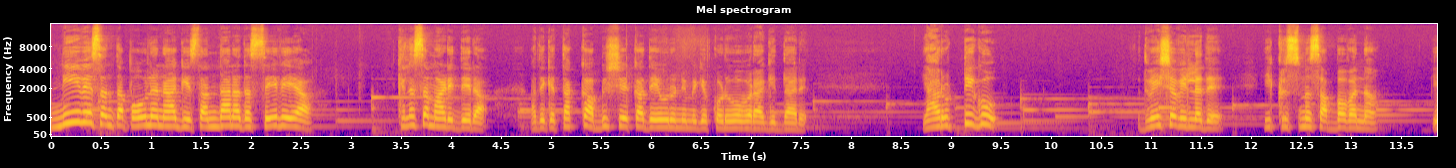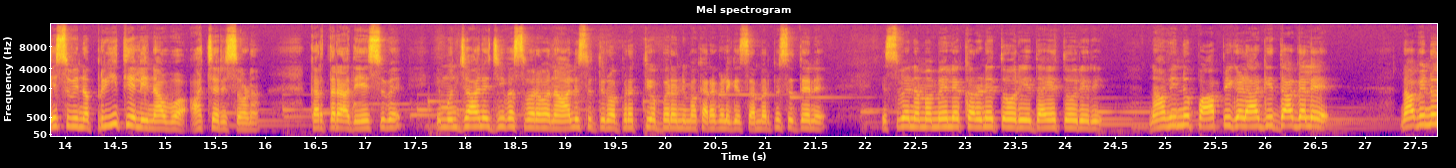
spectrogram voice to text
ನೀವೇ ಸಂತ ಪೌಲನಾಗಿ ಸಂಧಾನದ ಸೇವೆಯ ಕೆಲಸ ಮಾಡಿದ್ದೀರಾ? ಅದಕ್ಕೆ ತಕ್ಕ ಅಭಿಷೇಕ ದೇವರು ನಿಮಗೆ ಕೊಡುವವರಾಗಿದ್ದಾರೆ. ಯಾರೊಟ್ಟಿಗೂ ದ್ವೇಷವಿಲ್ಲದೆ ಈ ಕ್ರಿಸ್ಮಸ್ ಹಬ್ಬವನ್ನ ಯೇಸುವಿನ ಪ್ರೀತಿಯಲ್ಲಿ ನಾವು ಆಚರಿಸೋಣ. ಕರ್ತರಾದ ಯೇಸುವೆ, ಈ ಮುಂಜಾನೆ ಜೀವಸ್ವರವನ್ನು ಆಲಿಸುತ್ತಿರುವ ಪ್ರತಿಯೊಬ್ಬರ ನಿಮ್ಮ ಕರಗಳಿಗೆ ಸಮರ್ಪಿಸುತ್ತೇನೆ. ಯೇಸುವೆ, ನಮ್ಮ ಮೇಲೆ ಕರುಣೆ ತೋರಿ, ದಯೆ ತೋರಿರಿ. ನಾವಿನ್ನು ಪಾಪಿಗಳಾಗಿದ್ದಾಗಲೇ, ನಾವಿನ್ನು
